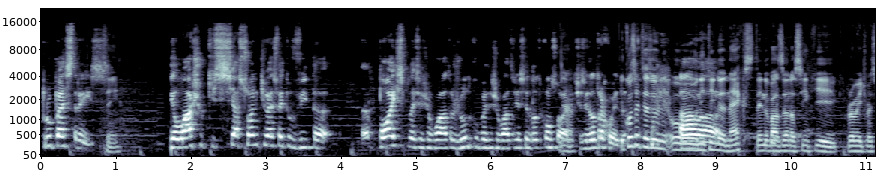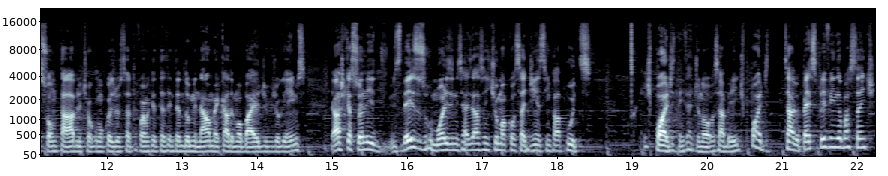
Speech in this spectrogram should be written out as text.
pro PS3. sim. E eu acho que se a Sony tivesse feito o Vita eh, pós PlayStation 4, junto com o PlayStation 4, tinha sido outro console, É. tinha sido outra coisa. E com certeza o, o Ah, Nintendo NX tendo vazando assim que, que provavelmente vai ser só um tablet, alguma coisa de certa forma que ele tá tentando dominar o mercado mobile de videogames. Eu acho que a Sony, desde os rumores iniciais, ela sentiu uma coçadinha assim, fala, putz, a gente pode tentar de novo, sabe? A gente pode, sabe? O PSP vendeu bastante,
